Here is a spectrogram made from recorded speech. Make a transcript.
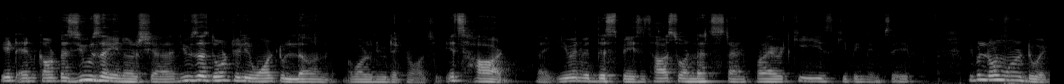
it encounters user inertia. Users don't really want to learn about a new technology. It's hard. Like even with this space, it's hard to understand private keys, keeping them safe. People don't want to do it.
